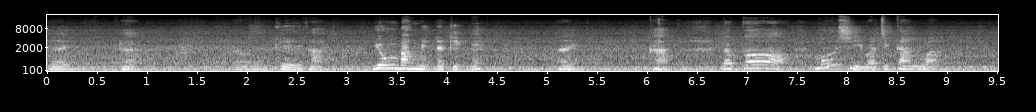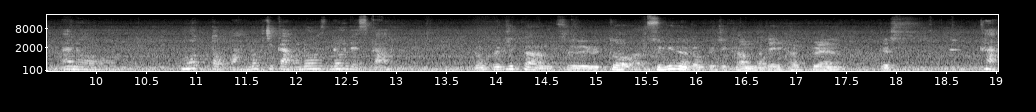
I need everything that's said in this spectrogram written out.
ใช่ค่ะ เคค่ะยงบังเมดดาเกะเนี่ยใช่ค่ะ แล้วก็โมชิวะจิกังวะあのもっとは6時間はどうどうですか6時間すると次の6時間まで100円です ค่ะ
